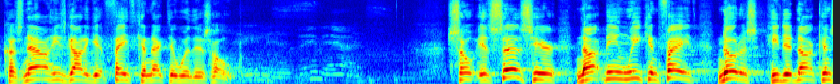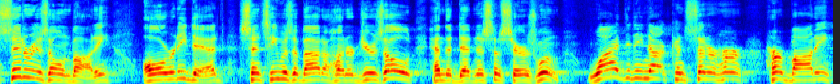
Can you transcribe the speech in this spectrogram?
because now he's got to get faith connected with his hope. So it says here, not being weak in faith, notice he did not consider his own body already dead since he was about 100 years old and the deadness of Sarah's womb. Why did he not consider her her body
